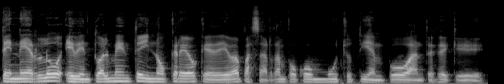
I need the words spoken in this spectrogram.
tenerlo eventualmente y no creo que deba pasar tampoco mucho tiempo antes de que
